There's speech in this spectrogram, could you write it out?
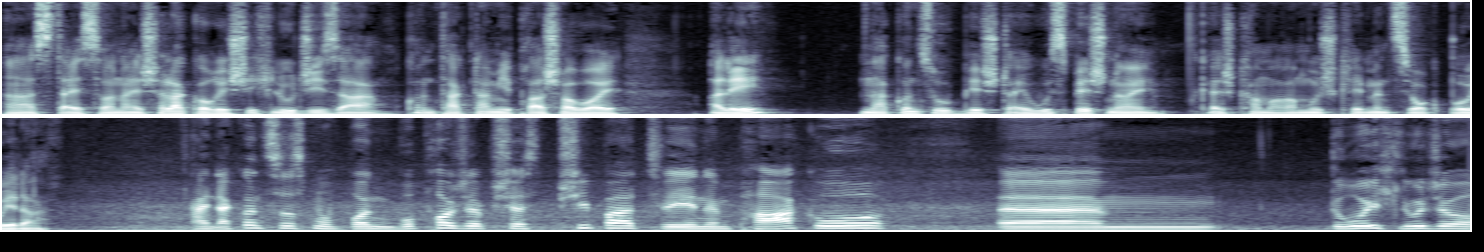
a staj so najszelakoryszych ludzi za kontaktami praszałoj, ale na końcu biež taj uspiešnoj, kaž kamera muž Clemens Jork powiada. A na końcu smo pon woprawdzie przez przypad w jednym parku um, druhých ľuďov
